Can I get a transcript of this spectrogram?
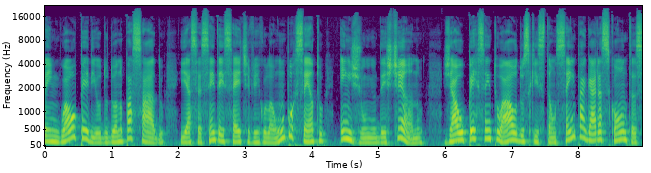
em igual período do ano passado e a 67,1% em junho deste ano. Já o percentual dos que estão sem pagar as contas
